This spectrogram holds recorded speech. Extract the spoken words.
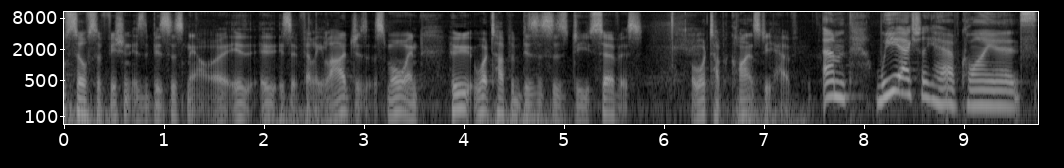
self sufficient is the business now? Uh, Is, is it fairly large? Is it small? And who? What type of businesses do you service, or what type of clients do you have? Um, we actually have clients,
